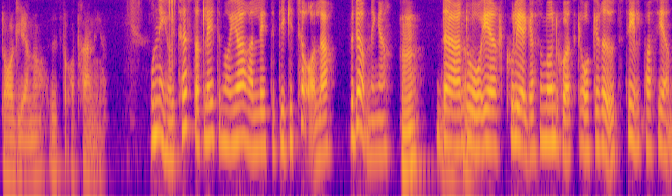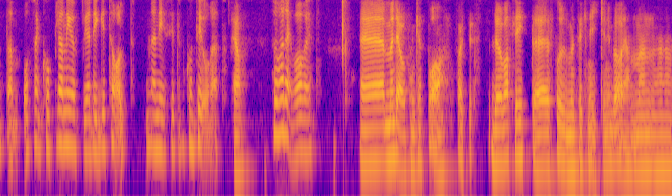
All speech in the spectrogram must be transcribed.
dagligen och utföra träningen. Och ni har ju testat lite med att göra lite digitala bedömningar. Mm. Där då er kollega som undersköterska åker ut till patienten och sen kopplar ni upp er digitalt när ni sitter på kontoret. Ja. Hur har det varit? Eh, Men det har funkat bra faktiskt. Det har varit lite strul med tekniken i början, men eh,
